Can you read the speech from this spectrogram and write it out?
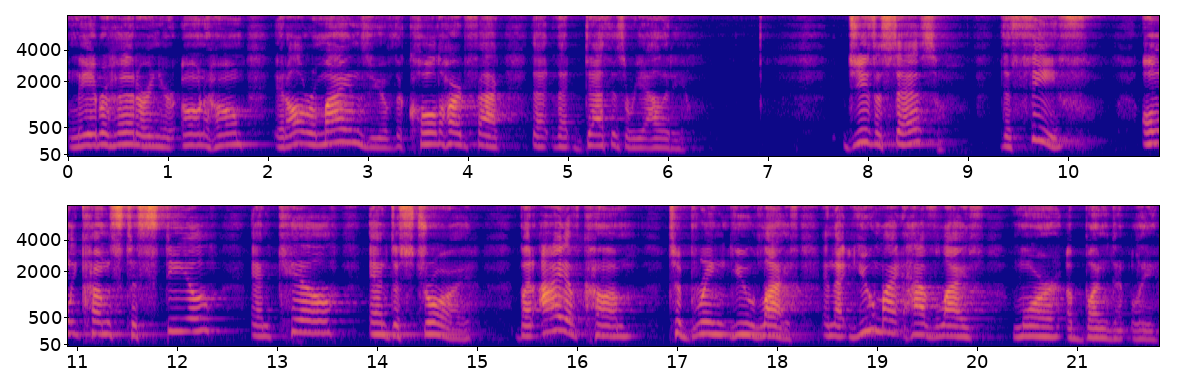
neighborhood or in your own home, it all reminds you of the cold, hard fact that, that death is a reality. Jesus says, the thief only comes to steal and kill and destroy, but I have come to bring you life, and that you might have life more abundantly.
